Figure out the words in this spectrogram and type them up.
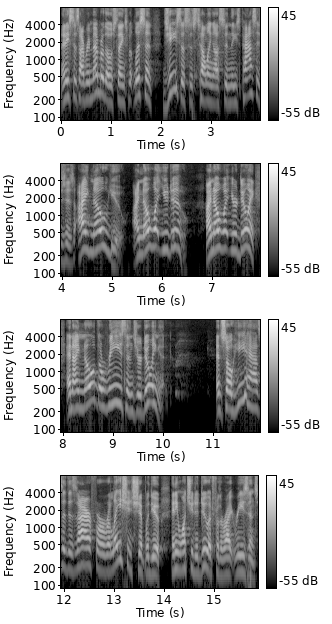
And he says, I remember those things, but listen, Jesus is telling us in these passages, I know you. I know what you do. I know what you're doing. And I know the reasons you're doing it. And so he has a desire for a relationship with you, and he wants you to do it for the right reasons.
